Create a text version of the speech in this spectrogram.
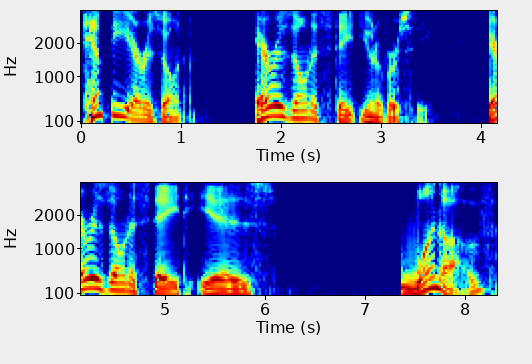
Tempe, Arizona, Arizona State University. Arizona State is one of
